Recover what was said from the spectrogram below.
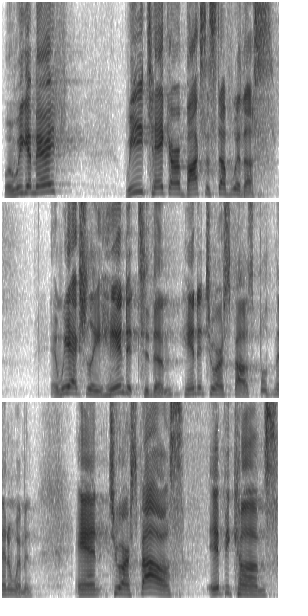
When we get married we take our box of stuff with us and we actually hand it to them hand it to our spouse both men and women and to our spouse it becomes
